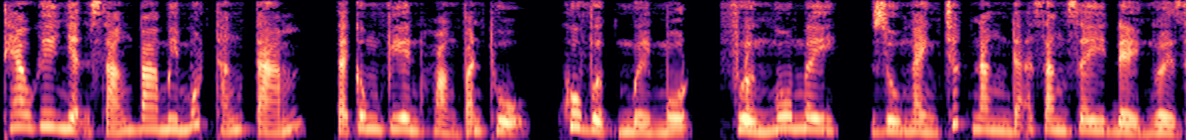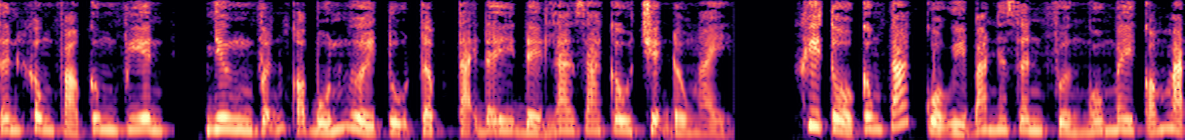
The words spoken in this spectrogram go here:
Theo ghi nhận sáng 31 tháng 8, tại công viên Hoàng Văn Thụ, khu vực 11, phường Ngô Mây, dù ngành chức năng đã răng dây để người dân không vào công viên, nhưng vẫn có bốn người tụ tập tại đây để la ra câu chuyện đầu ngày. Khi tổ công tác của Ủy ban nhân dân phường Ngô Mây có mặt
